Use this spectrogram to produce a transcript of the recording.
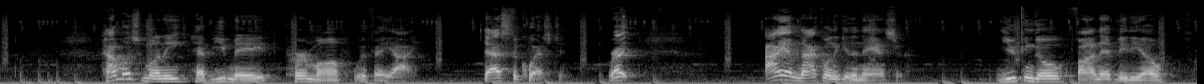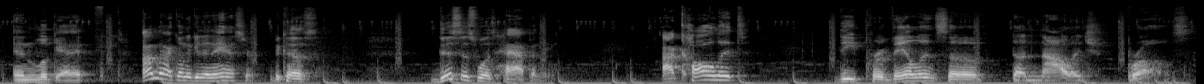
How much money have you made per month with AI? That's the question, right? I am not going to get an answer. You can go find that video and look at it. I'm not going to get an answer because this is what's happening. I call it the prevalence of the knowledge bros.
